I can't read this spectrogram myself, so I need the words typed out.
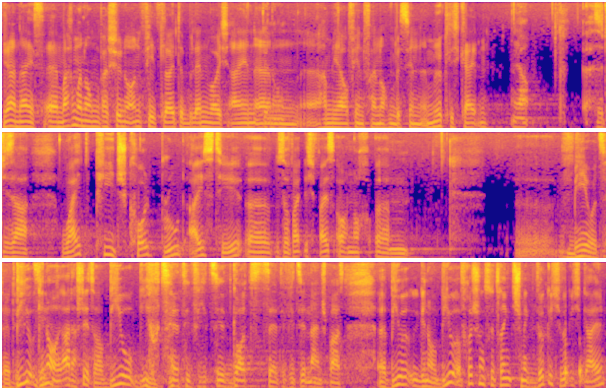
Ja, nice. Äh, machen wir noch ein paar schöne On-Feeds, Leute, blenden wir euch ein. Ähm, Genau. äh, haben ja auf jeden Fall noch ein bisschen Möglichkeiten. Ja, also dieser White Peach Cold Brewed Eistee, äh, soweit ich weiß auch noch ähm, Bio-Zertifiziert. Bio, genau, ah, da steht es auch. Bio, Bio-zertifiziert, Gott-zertifiziert, nein, Spaß. Äh, Bio, genau, Bio-Erfrischungsgetränk, schmeckt wirklich, wirklich geil.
